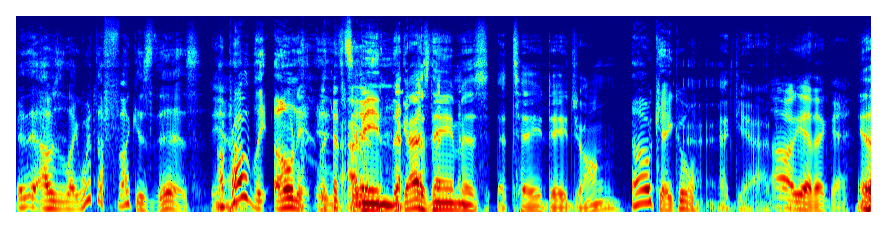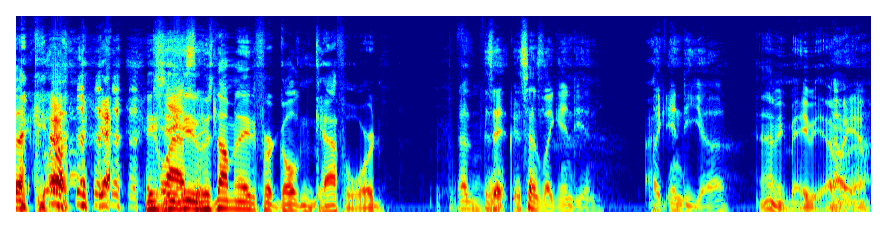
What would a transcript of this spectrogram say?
and I was like, what the fuck is this? Yeah. I'll probably own it. And, I mean, the guy's name is Ate De Jong. okay, cool. Uh, yeah. I don't Oh yeah, that guy. Yeah, that guy. He's, he, Classic. was nominated for a Golden Calf Award. Is it, it sounds like Indian, like India. I mean, maybe. I don't know.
